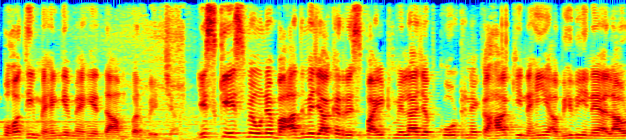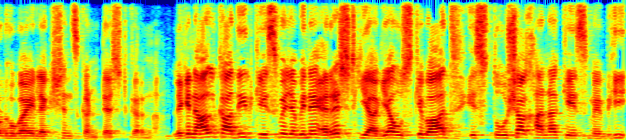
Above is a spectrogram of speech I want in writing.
बहुत ही महँगे महँगे दाम पर बेचा। इस केस में उन्हें बाद में जाकर रिस्पाइट मिला, जब कोर्ट ने कहा कि नहीं, अभी भी इन्हें अलाउड होगा इलेक्शन कंटेस्ट करना। लेकिन अल कादिर केस में जब इन्हें अरेस्ट किया गया, उसके बाद इस तोशा खाना केस में भी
